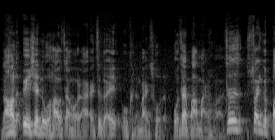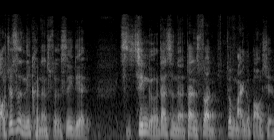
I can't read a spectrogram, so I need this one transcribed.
然后呢，月线如果它又站回来，哎、这个哎、我可能卖错了，我再把它买回来，这是算一个保，就是你可能损失一点金额，但是呢，但算就买一个保险，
